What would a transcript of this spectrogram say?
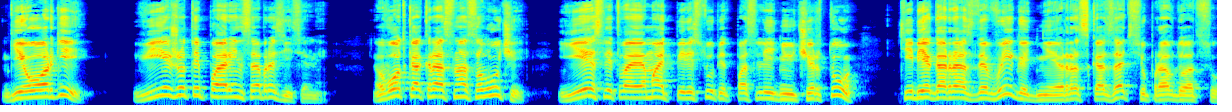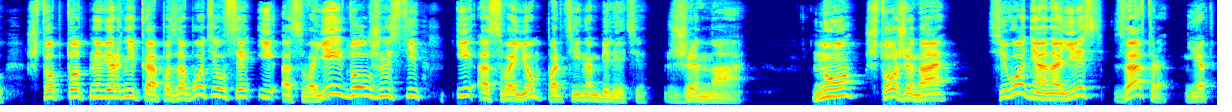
Георгий, вижу, ты парень сообразительный. Вот как раз на случай, если твоя мать переступит последнюю черту, тебе гораздо выгоднее рассказать всю правду отцу, чтоб тот наверняка позаботился и о своей должности, и о своем партийном билете. Жена. Ну, что жена? Сегодня она есть, завтра нет.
